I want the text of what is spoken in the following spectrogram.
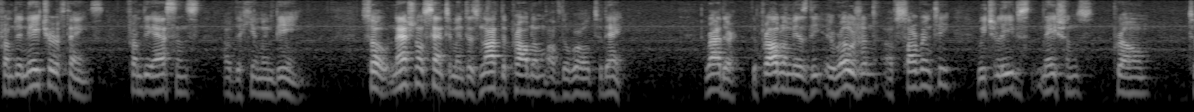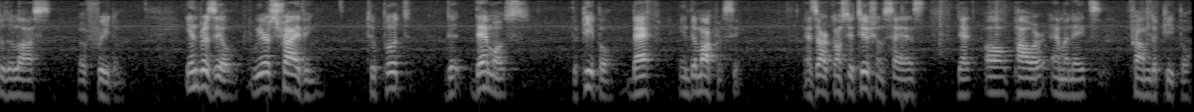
from the nature of things, from the essence of the human being. So national sentiment is not the problem of the world today. Rather, the problem is the erosion of sovereignty, which leaves nations prone to the loss of freedom. In Brazil, we are striving to put the demos, the people, back in democracy. As our constitution says, that all power emanates from the people.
